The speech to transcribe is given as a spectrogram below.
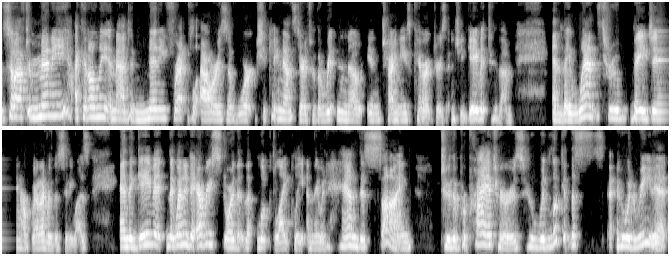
So after many, I can only imagine many fretful hours of work, she came downstairs with a written note in Chinese characters and she gave it to them. And they went through Beijing or whatever the city was, and they gave it, they went into every store that, that looked likely, and they would hand this sign to the proprietors who would look at this, who would read it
